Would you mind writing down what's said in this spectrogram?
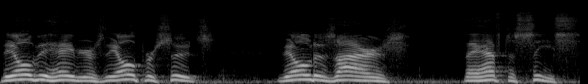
the old behaviors, the old pursuits, the old desires, they have to cease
